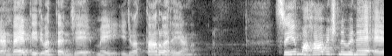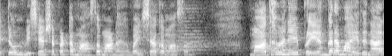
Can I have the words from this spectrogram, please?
രണ്ടായിരത്തി ഇരുപത്തഞ്ച് മെയ് ഇരുപത്താറ് വരെയാണ്. ശ്രീ മഹാവിഷ്ണുവിനെ ഏറ്റവും വിശേഷപ്പെട്ട മാസമാണ് വൈശാഖ മാസം മാധവനെ പ്രിയങ്കരമായതിനാൽ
